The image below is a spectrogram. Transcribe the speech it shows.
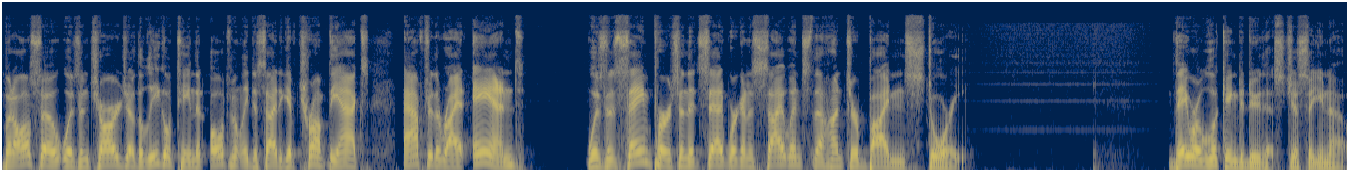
but also was in charge of the legal team that ultimately decided to give Trump the axe after the riot and was the same person that said we're going to silence the Hunter Biden story. They were looking to do this, just so you know.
